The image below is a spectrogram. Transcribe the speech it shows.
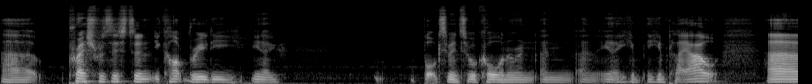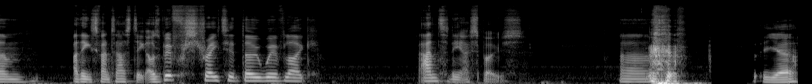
uh, press resistant. You can't really you know box him into a corner and, and, and you know he can he can play out. Um, I think it's fantastic. I was a bit frustrated though with like Antony, I suppose. Um, yeah,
